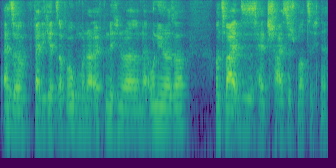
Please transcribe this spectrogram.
also wenn ich jetzt auf irgendwo in der öffentlichen oder in der Uni oder so, und zweitens ist es halt scheiße schmutzig, ne.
